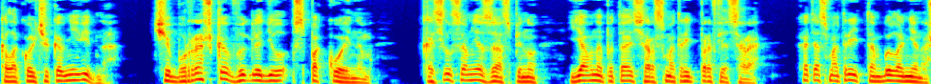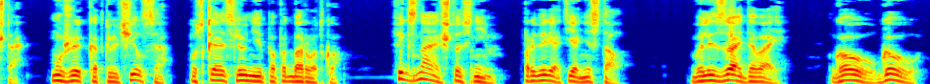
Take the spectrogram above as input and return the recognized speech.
Колокольчиков не видно. Чебурашка выглядел спокойным. Косился мне за спину, явно пытаясь рассмотреть профессора. Хотя смотреть там было не на что. Мужик отключился, пуская слюни по подбородку. Фиг знает, что с ним. Проверять я не стал. «Вылезай давай!» «Гоу, гоу!»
